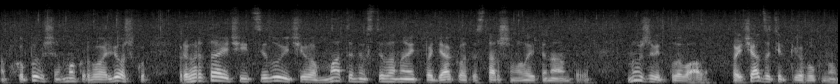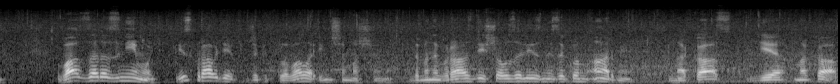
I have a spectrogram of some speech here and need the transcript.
Обхопивши мокрого Альошку, пригортаючи і цілуючи його, мати не встигла навіть подякувати старшому лейтенантові. Ми вже відпливали. Пайчадзе тільки гукнув. Вас зараз знімуть. І справді вже підпливала інша машина. До мене враз дійшов залізний закон армії. Наказ є наказ.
